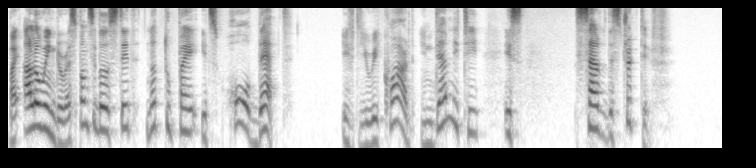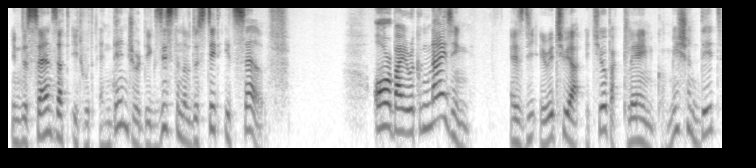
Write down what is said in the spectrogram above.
by allowing the responsible state not to pay its whole debt if the required indemnity is self-destructive, in the sense that it would endanger the existence of the state itself, or by recognizing, as the Eritrea-Ethiopia Claim Commission did,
